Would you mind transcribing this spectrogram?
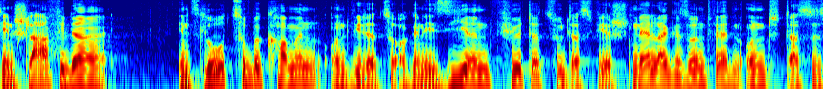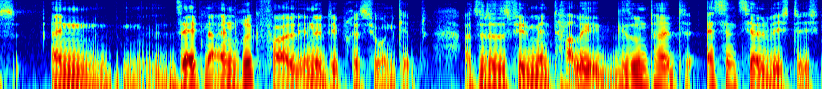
den Schlaf wieder ins Lot zu bekommen und wieder zu organisieren, führt dazu, dass wir schneller gesund werden und dass es einen, seltener einen Rückfall in eine Depression gibt. Also das ist für die mentale Gesundheit essentiell wichtig.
